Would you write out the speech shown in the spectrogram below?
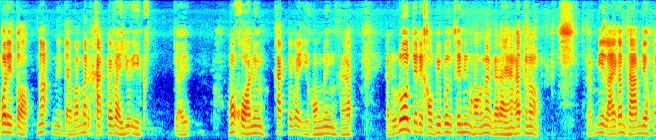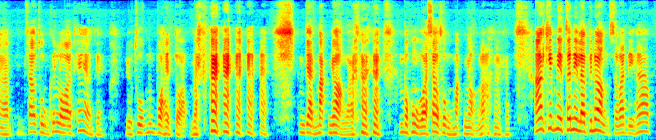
บ่ได้ตอบเนาะเนื่องจากว่ามันคัดไปไว้อยู่อีก ห้องขอหนึ่งคัดไปไว้อีกห้องหนึ่งนะครับกระโดดโดนจะได้เข้าไปเบิ้งเทอหนึงห้องนั่นก็ได้นะครับพี่น้องครับมีหลายคำถามอยู่นะครับเช้าทุ่มขึ้นรอแท้เลยยูทูบมันบ่ให้ตอบมันยันมักย่องว่ะบ่หูว่าเช้าทุ่มมักย่องเนาะนะครับอ่าคลิปนี้เท่านี้แล้วพี่น้อง สวัสดีครับ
